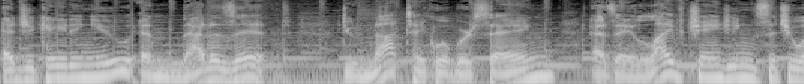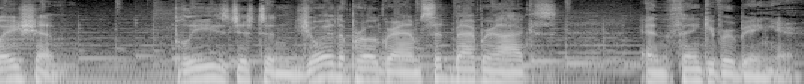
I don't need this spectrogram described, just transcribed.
educating you, and that is it. Do not take what we're saying as a life changing situation. Please just enjoy the program, sit back, relax, and thank you for being here.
